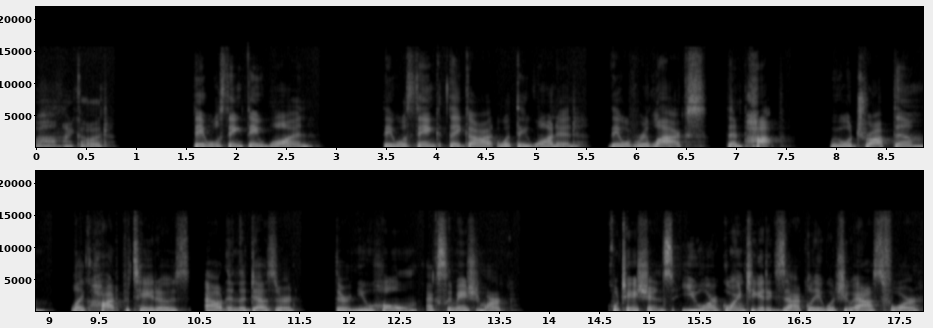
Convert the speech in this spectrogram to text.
Oh my God. They will think they won. They will think they got what they wanted. They will relax, then pop. We will drop them like hot potatoes out in the desert, their new home! Exclamation mark. Quotations. You are going to get exactly what you asked for.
